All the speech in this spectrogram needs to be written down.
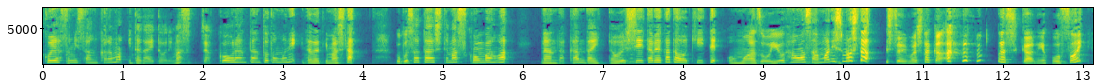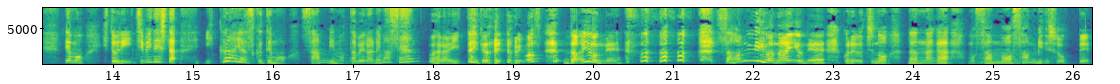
こやすみさんからもいただいております。ジャック・オーランタンと共にいただきました。ご無沙汰してます。こんばんは。なんだかんだ言って美味しい食べ方を聞いて、思わずお夕飯を3枚にしました。しちゃいましたか 確かに細い。でも、一人一尾でした。いくら安くても3尾も食べられません。笑いっていただいております。だよね。3尾はないよね。これうちの旦那が、もうサンマは賛美でしょって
